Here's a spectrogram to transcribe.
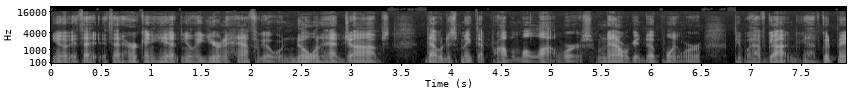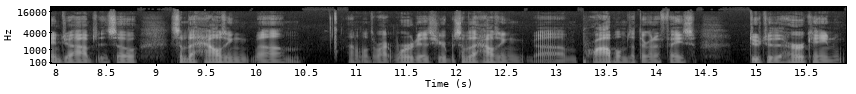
you know, if that if that hurricane hit, you know, a year and a half ago where no one had jobs, that would just make that problem a lot worse. Now we're getting to a point where people have got have good paying jobs, and so some of the housing. Um, I don't know what the right word is here, but some of the housing um, problems that they're going to face due to the hurricane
